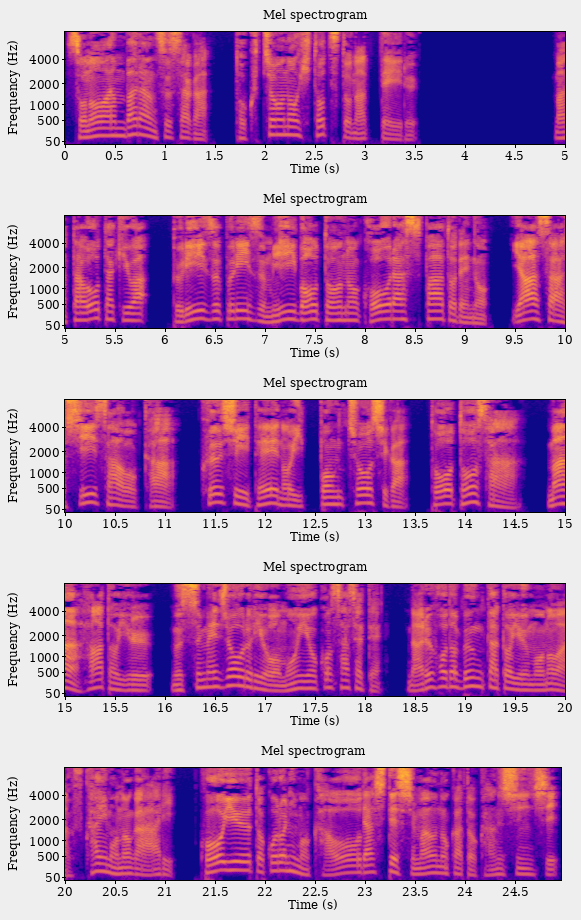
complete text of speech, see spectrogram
そのアンバランスさが特徴の一つとなっている。また大滝は、プリーズプリーズミー冒頭のコーラスパートでの、ヤーサーシーサーをカー、クーシーテーの一本調子が、とうとうさー、まあはーという、娘浄瑠璃を思い起こさせて、なるほど文化というものは深いものがあり、こういうところにも顔を出してしまうのかと感心し、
